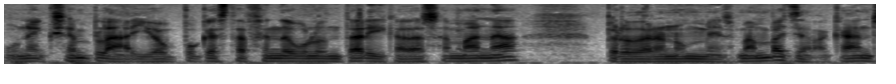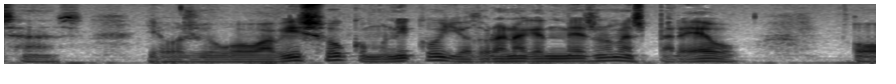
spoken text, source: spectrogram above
Un exemple, jo puc estar fent de voluntari cada setmana, però durant un mes me'n vaig de vacances. Llavors jo ho aviso, comunico, jo durant aquest mes no m'espereu. O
